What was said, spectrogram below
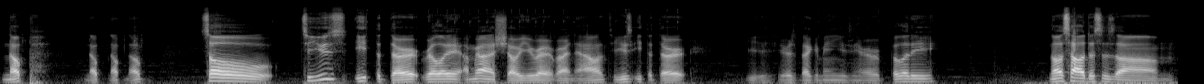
Nope. Nope, nope, nope. So to use Eat the Dirt, really, I'm gonna show you right right now. To use Eat the Dirt, here's Megumin using her ability. Notice how this is um.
